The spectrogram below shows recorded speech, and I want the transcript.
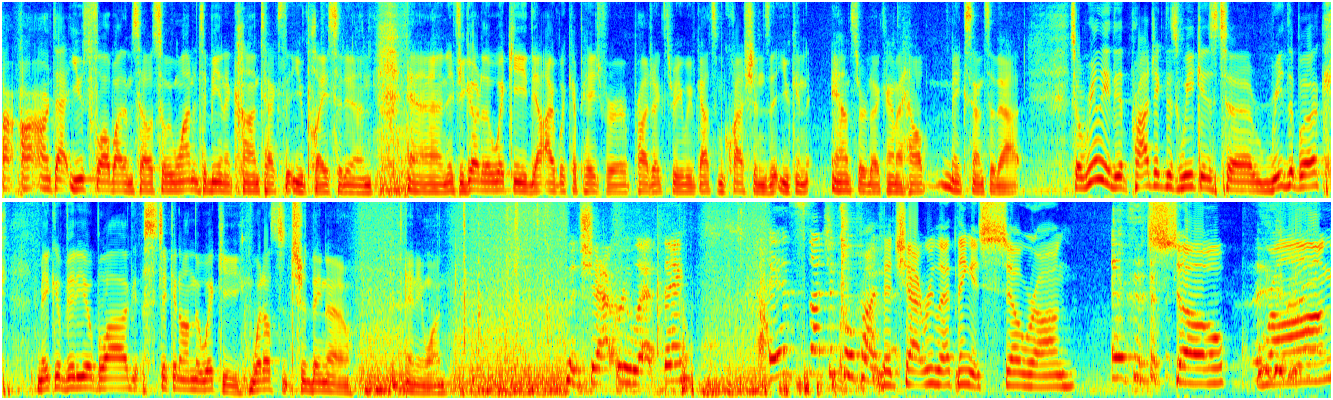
are, aren't that useful all by themselves. So we want it to be in a context that you place it in. And if you go to the wiki, the iWiki page for Project Three, we've got some questions that you can answer to kind of help make sense of that. So really, the project this week is to read the book, make a video blog, stick it on the wiki. What else should they know? Anyone? The chat roulette thing. It's such a cool project. The chat roulette thing is so wrong. It's So wrong.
